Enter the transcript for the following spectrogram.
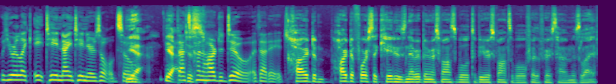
Well, you were like 18, 19 years old. So yeah, yeah. That's kind of hard to do at that age. Hard to, hard to force a kid who's never been responsible to be responsible for the first time in his life.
